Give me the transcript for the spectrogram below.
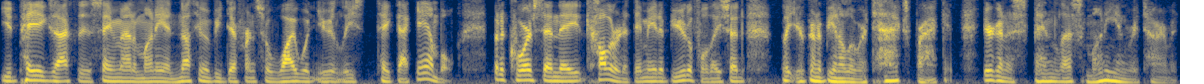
you'd pay exactly the same amount of money and nothing would be different. So why wouldn't you at least take that gamble? But of course, then they colored it. They made it beautiful. They said, but you're going to be in a lower tax bracket. You're going to spend less money in retirement.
